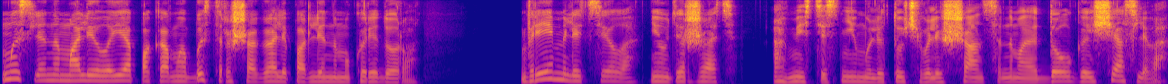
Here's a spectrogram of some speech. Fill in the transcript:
Мысленно молила я, пока мы быстро шагали по длинному коридору. Время летело, не удержать, а вместе с ним улетучивались шансы на мое долго и счастливо.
